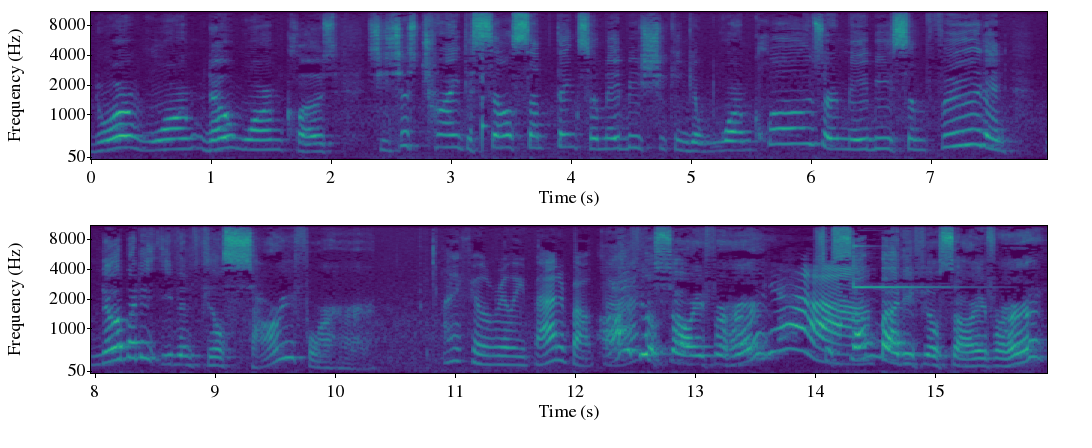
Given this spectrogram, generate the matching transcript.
nor warm, no warm clothes. She's just trying to sell something, so maybe she can get warm clothes or maybe some food, and nobody even feels sorry for her. I feel really bad about that. I feel sorry for her. Yeah. So somebody feels sorry for her.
